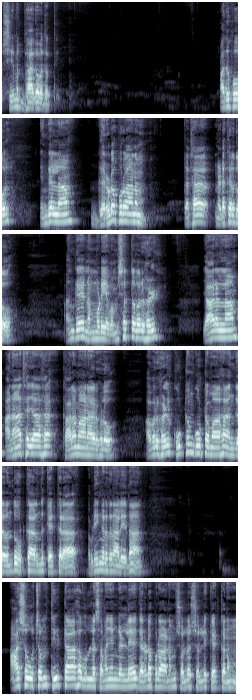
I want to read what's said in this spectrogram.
ஸ்ரீமத் பாகவதத்தை. அதுபோல் எங்கெல்லாம் கருட புராணம் கதா நடக்கிறதோ அங்கே நம்முடைய வம்சத்தவர்கள் யாரெல்லாம் அநாதையாக காலமானார்களோ அவர்கள் கூட்டம் கூட்டமாக அங்கே வந்து உட்கார்ந்து கேட்கிறா அப்படிங்கிறதுனாலே தான் ஆசௌச்சம் தீட்டாக உள்ள சமயங்களில் கருட புராணம் சொல்ல சொல்லி கேட்கணும்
